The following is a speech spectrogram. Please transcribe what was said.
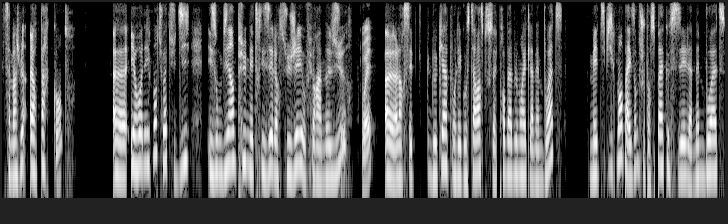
ça marche bien. Alors par contre, ironiquement, tu vois, tu dis, ils ont bien pu maîtriser leur sujet au fur et à mesure. Ouais, alors c'est le cas pour Lego Star Wars parce que ça va probablement être la même boîte, mais typiquement, par exemple, je pense pas que c'est la même boîte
